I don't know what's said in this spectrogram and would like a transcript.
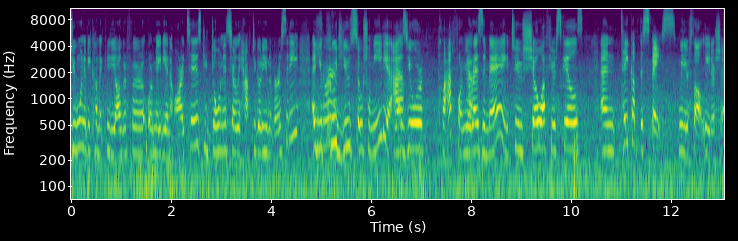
do want to become a videographer or maybe an artist, you don't necessarily have to go to university and you Sure. could use social media as your platform, your Yeah. resume to show off your skills and take up the space with your thought leadership.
